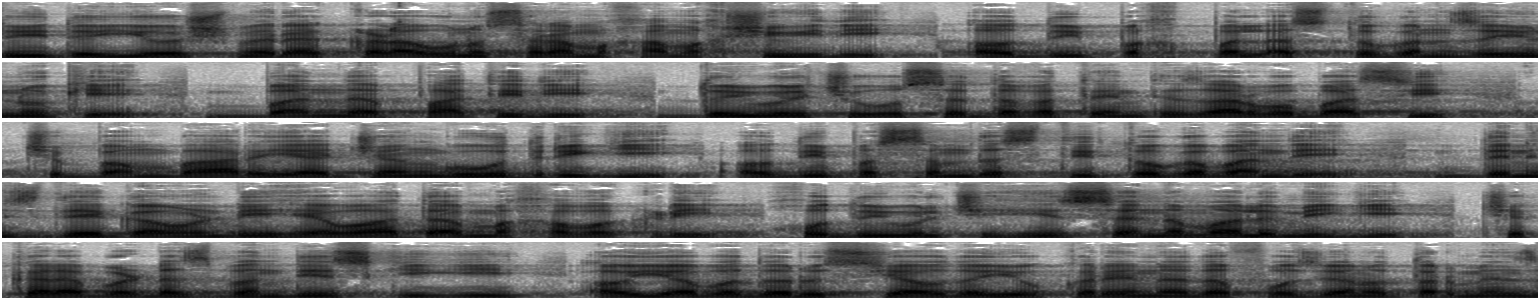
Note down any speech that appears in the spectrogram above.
دوی د يو شمېر کړاوونو سره مخامخ شوي دي او دوی په خپل استوګنځيونو کې بند پاتې دي. دوی ويل چې اوس دغه ته انتظار وباسي چې بمبار يا جنګ ودرېږي او دوی په سمدستي توګه باندې د نږدې ګاونډي هېواد مخه وکړي، خو دوی ويل چې هيڅ نه معلومېږي چې کله به ډزبندېز کېږي او يا به د روسيې او د يوکرېن د فوځيانو ترمنځ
